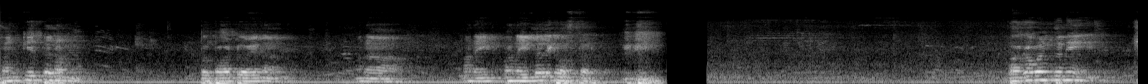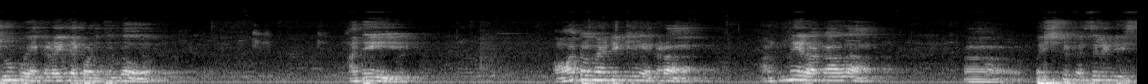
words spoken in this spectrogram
సంకీర్తనంతో పాటు ఆయన మన మన ఇ- మన ఇళ్ళకి వస్తారు. భగవంతుని చూపు ఎక్కడైతే పడుతుందో అది ఆటోమేటిక్లీ అక్కడ అన్ని రకాల బెస్ట్ ఫెసిలిటీస్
